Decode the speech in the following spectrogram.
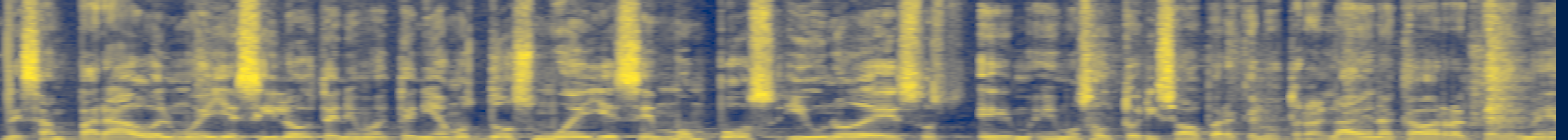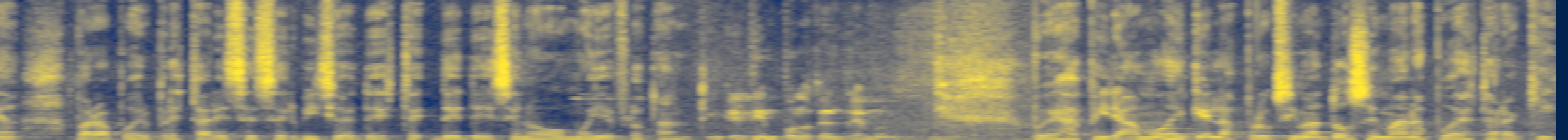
desamparado el muelle, sí lo tenemos, teníamos dos muelles en Monpós y uno de esos eh, hemos autorizado para que lo trasladen acá a Barranca Bermeja para poder prestar ese servicio desde, este, desde ese nuevo muelle flotante. ¿En qué tiempo lo tendremos? Pues aspiramos en que en las próximas dos semanas pueda estar aquí.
